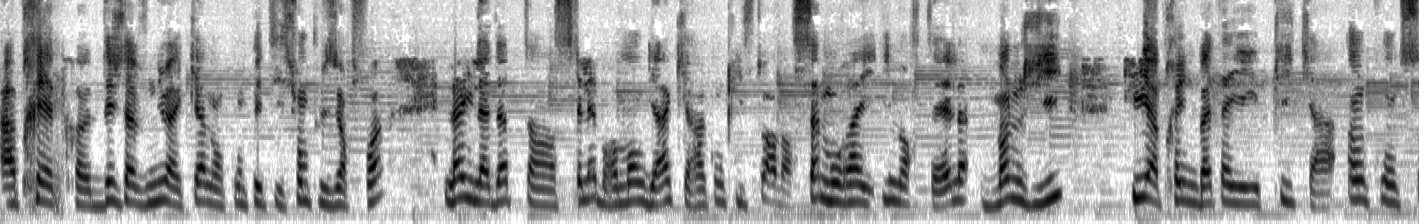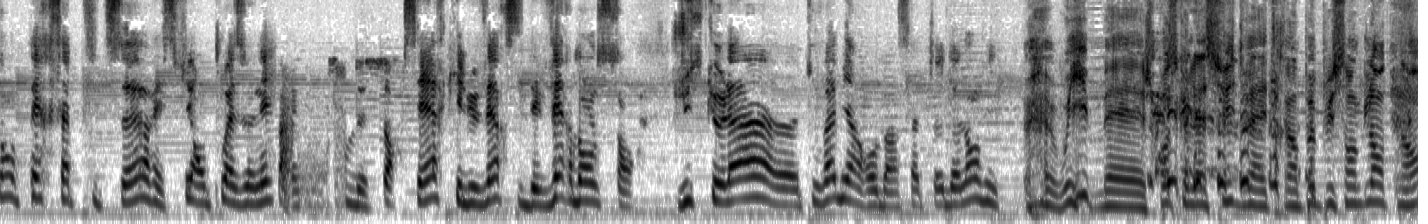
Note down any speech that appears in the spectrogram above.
après être déjà venu à Cannes en compétition plusieurs fois. Là, il adapte un célèbre manga qui raconte l'histoire d'un samouraï immortel, Manji, qui, après une bataille épique à un contre sang, perd sa petite sœur et se fait empoisonner par une sorte de sorcière qui lui verse des vers dans le sang. Jusque-là, euh, tout va bien, Robin, ça te donne envie. oui, mais je pense que la suite va être un peu plus sanglante, non?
